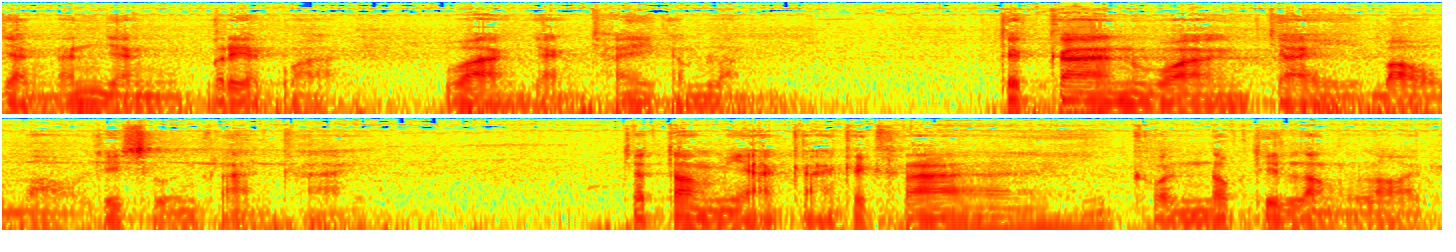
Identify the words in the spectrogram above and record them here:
อย่างนั้นยังเรียกว่า วางอย่างใช้กำลัง แต่การวางใจเบาๆที่ศูนย์กลางกาย จะต้องมีอาการคล้ายๆขนนกที่ล่องลอยไป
